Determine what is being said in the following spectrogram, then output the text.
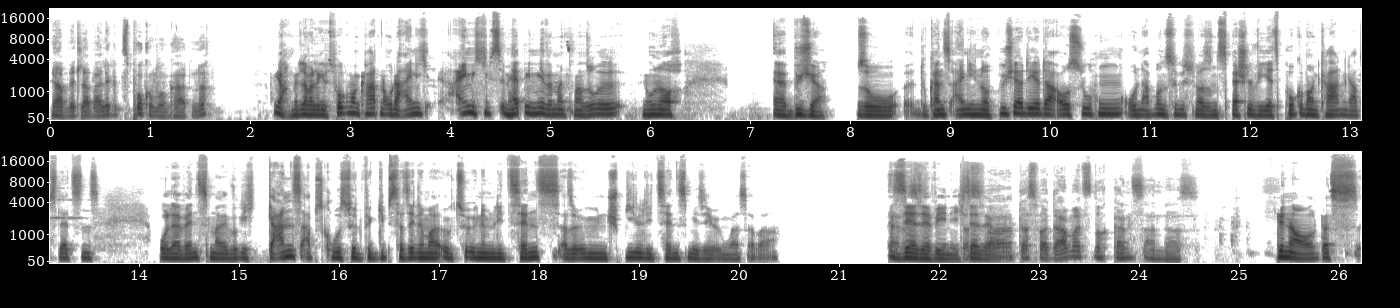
Ja, mittlerweile gibt es Pokémon-Karten, ne? Ja, mittlerweile gibt es Pokémon-Karten oder eigentlich, eigentlich gibt es im Happy Meal, wenn man es mal so will, nur noch äh, Bücher. So, du kannst eigentlich nur noch Bücher dir da aussuchen und ab und zu gibt es mal so ein Special wie jetzt Pokémon-Karten gab es letztens. Oder wenn es mal wirklich ganz abskrus wird, gibt es tatsächlich mal zu irgendeinem Lizenz, also irgendein Spiel lizenzmäßig irgendwas, aber ja, sehr, das, sehr wenig. Das, sehr, war, sehr das war damals noch ganz anders. Genau, das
